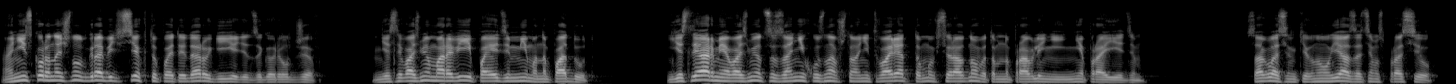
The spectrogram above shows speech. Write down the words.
«Они скоро начнут грабить всех, кто по этой дороге едет», — заговорил Джефф. «Если возьмем Арви и поедем мимо, нападут. Если армия возьмется за них, узнав, что они творят, то мы все равно в этом направлении не проедем». «Согласен», — кивнул я, затем спросил.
